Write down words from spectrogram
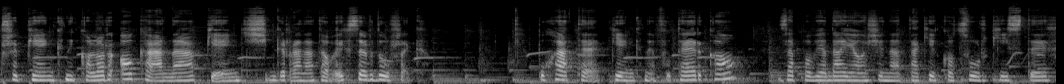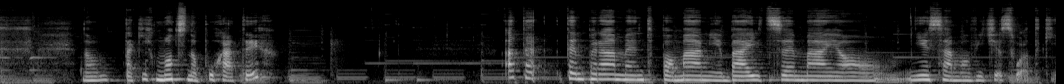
przepiękny kolor oka na 5 granatowych serduszek. Puchate, piękne futerko zapowiadają się na takie kocurki z tych, no, takich mocno puchatych. Temperament po mamie, bajce mają niesamowicie słodki.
